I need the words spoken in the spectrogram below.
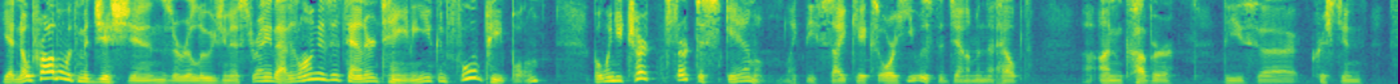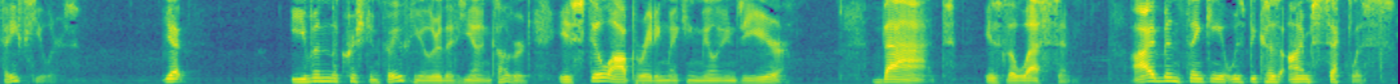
He had no problem with magicians or illusionists or any of that. As long as it's entertaining, you can fool people. But when you start, to scam them, like these psychics, or he was the gentleman that helped uh, uncover these uh, Christian faith healers. Yet, even the Christian faith healer that he uncovered is still operating, making millions a year. That is the lesson. I've been thinking it was because I'm sectless,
